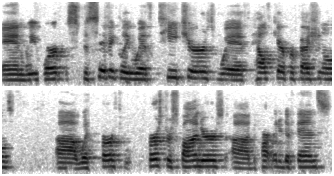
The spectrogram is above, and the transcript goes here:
And we work specifically with teachers, with healthcare professionals, uh, with first, first responders, uh, Department of Defense.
